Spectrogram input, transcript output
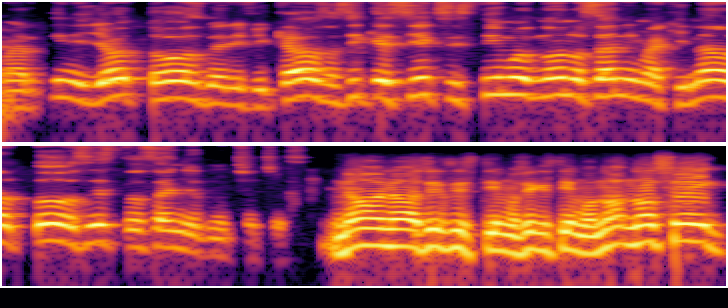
Martín y yo, todos verificados. Así que sí existimos, no nos han imaginado todos estos años, muchachos. No, no, sí existimos, sí existimos. No, no sé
